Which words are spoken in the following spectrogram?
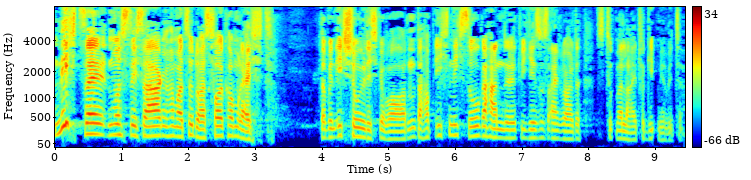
nicht selten musste ich sagen, hör mal zu, du hast vollkommen recht. Da bin ich schuldig geworden. Da habe ich nicht so gehandelt, wie Jesus eigentlich. Es tut mir leid, vergib mir bitte.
